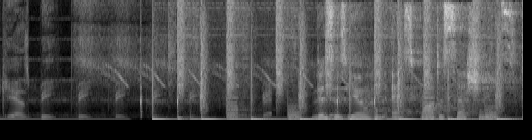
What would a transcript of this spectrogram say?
kick ass beat. beat, beat, beat. This is Johan S. Vata Sessions.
